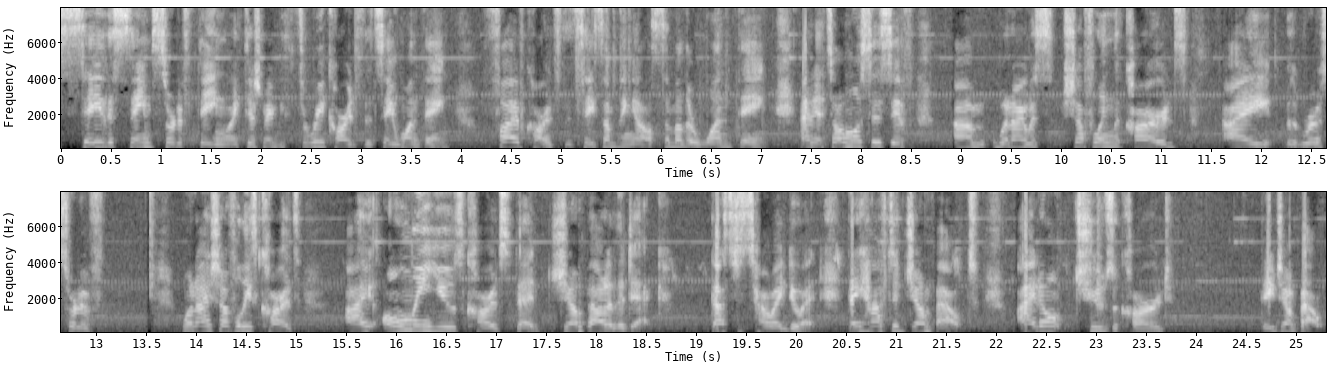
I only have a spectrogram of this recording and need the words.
say the same sort of thing. Like there's maybe three cards that say one thing, five cards that say something else, some other one thing. And it's almost as if um, when I was shuffling the cards, I were sort of, when I shuffle these cards, I only use cards that jump out of the deck. That's just how I do it. They have to jump out. I don't choose a card they jump out.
